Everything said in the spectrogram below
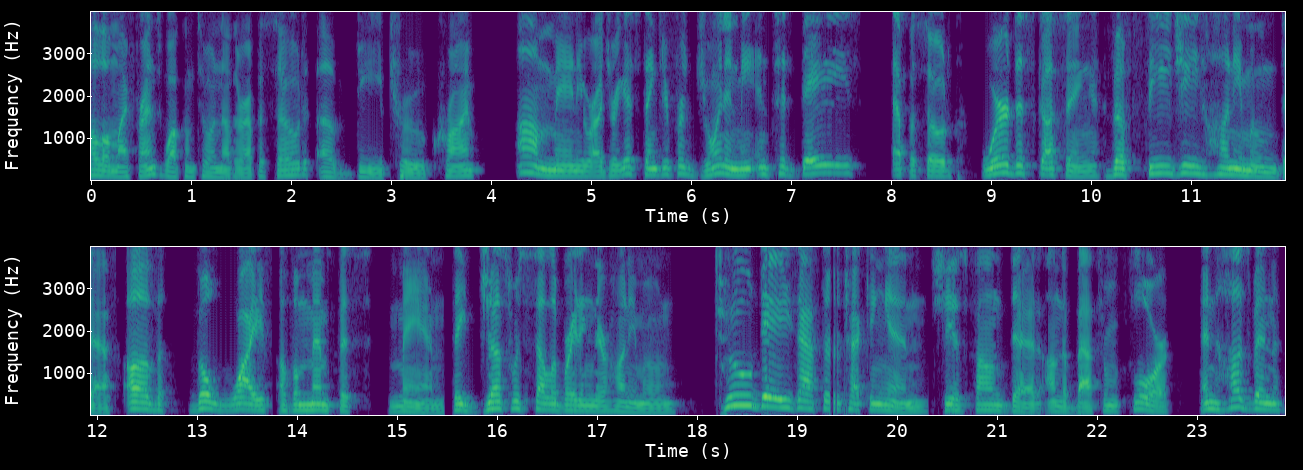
Hello, my friends. Welcome to another episode of Deep True Crime. I'm Manny Rodriguez. Thank you for joining me. In today's episode, we're discussing the Fiji honeymoon death of the wife of a Memphis man. They just were celebrating their honeymoon. Two days after checking in, she is found dead on the bathroom floor, and husband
